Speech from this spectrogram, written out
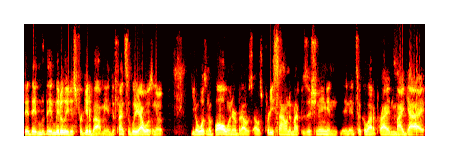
they they they literally just forget about me. And defensively, I wasn't a, you know, wasn't a ball winner, but I was I was pretty sound in my positioning, and, and, and took a lot of pride in my guy.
